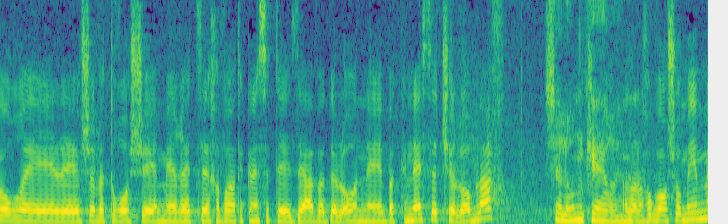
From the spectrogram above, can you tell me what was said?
נעבור ליושבת ראש מרצ, חברת הכנסת זהבה גלאון בכנסת. שלום לך. שלום קרן. אז אנחנו כבר שומעים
